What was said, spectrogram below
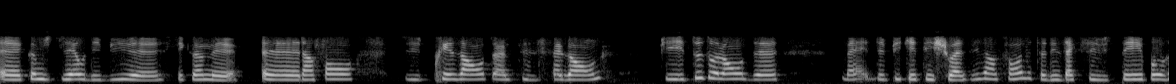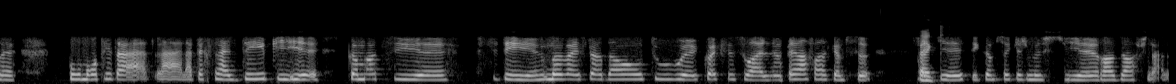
Euh, comme je disais au début, euh, c'est comme, euh, dans le fond, tu te présentes un petit 10 secondes. Puis tout au long de, ben, depuis que tu es choisi, dans le fond, tu as des activités pour, pour montrer ta, la, personnalité, puis comment tu, si t'es mauvaise perdante ou quoi que ce soit, là, plein d'affaires comme ça. C'est comme ça que je me suis rendue en finale.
